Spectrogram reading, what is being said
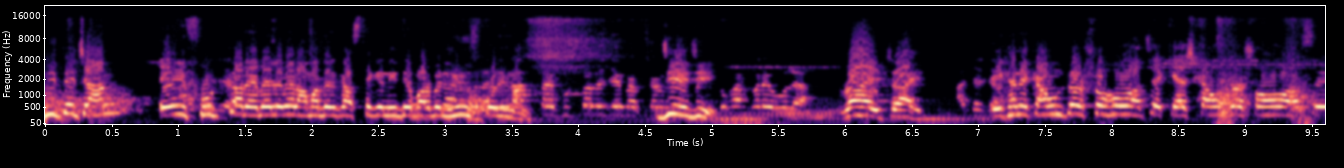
নিতে চান এই ফুড কার অ্যাভেলেবেল আমাদের কাছ থেকে নিতে পারবেন হিউজ পরিমাণ। ফুটপাতে যে ব্যবসা জি, জি। রাইট রাইট আচ্ছা, আচ্ছা। এখানে কাউন্টার সহ আছে ক্যাশ কাউন্টার সহ আছে।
